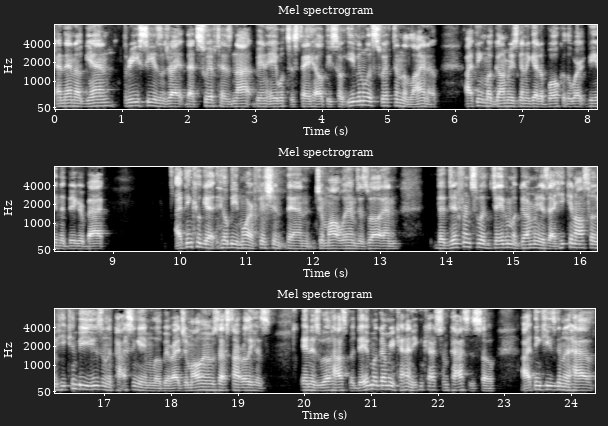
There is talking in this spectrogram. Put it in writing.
And then again, three seasons, right, that Swift has not been able to stay healthy. So even with Swift in the lineup, I think Montgomery's going to get a bulk of the work being the bigger back. I think he'll get he'll be more efficient than Jamaal Williams as well. And the difference with David Montgomery is that he can also he can be used in the passing game a little bit, right? Jamaal Williams, that's not really his in his wheelhouse, but David Montgomery can. He can catch some passes. So I think he's going to have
